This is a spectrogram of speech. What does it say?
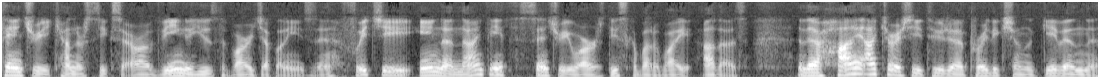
century, candlesticks are being used by Japanese, which in the 19th century was discovered by others. The high accuracy to the predictions given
